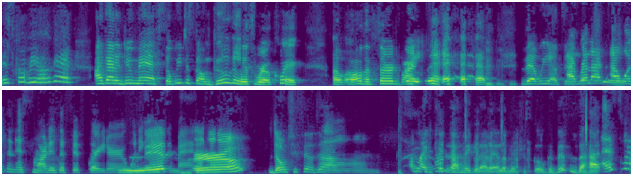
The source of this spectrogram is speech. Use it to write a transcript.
It's gonna be okay. I gotta do math, so we just gonna Google this real quick of all the third grade math that we have to. I realized I wasn't as smart as a fifth grader when it came to math. girl. Don't you feel down? Um, I'm like, how did I make it out of elementary school? Because this is the hot. that's what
